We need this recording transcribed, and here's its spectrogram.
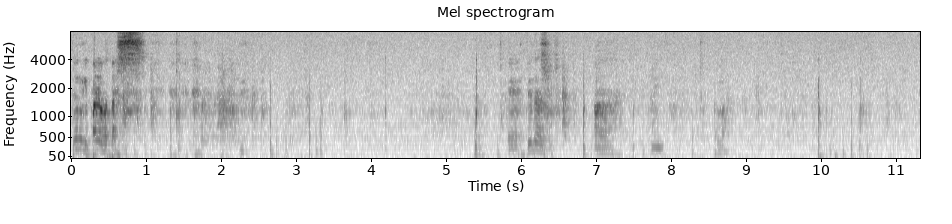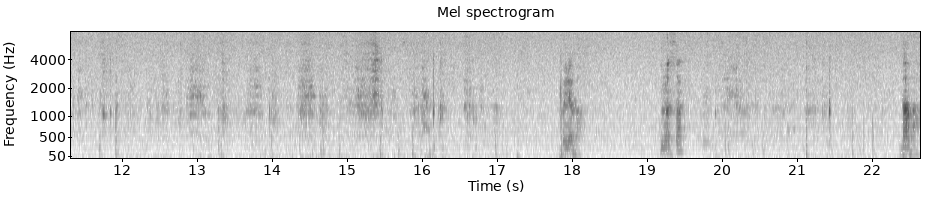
뜨는 게 빨리 갔다, 씨. 예, 뜨다, 아, 이, 잠깐만. 돌려봐. 눌렀어? 나봐.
